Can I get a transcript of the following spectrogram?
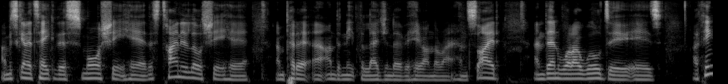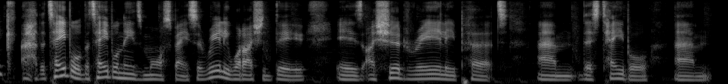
I'm just going to take this small sheet here, this tiny little sheet here, and put it uh, underneath the legend over here on the right hand side. And then what I will do is I think uh, the table the table needs more space. So really what I should do is I should really put um, this table um,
